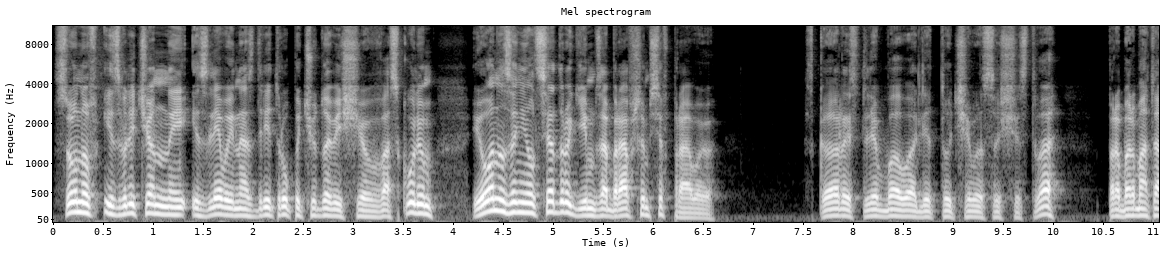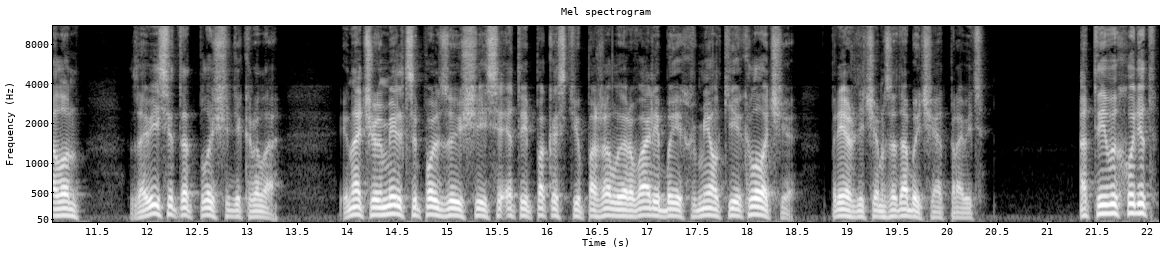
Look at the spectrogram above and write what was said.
Сунув извлеченные из левой ноздри трупа чудовища в васкулюм, он занялся другим, забравшимся в правую. «Скорость любого летучего существа, — пробормотал он, — зависит от площади крыла. Иначе умельцы, пользующиеся этой пакостью, пожалуй, рвали бы их в мелкие клочья, прежде чем за добычей отправить. А ты, выходит,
